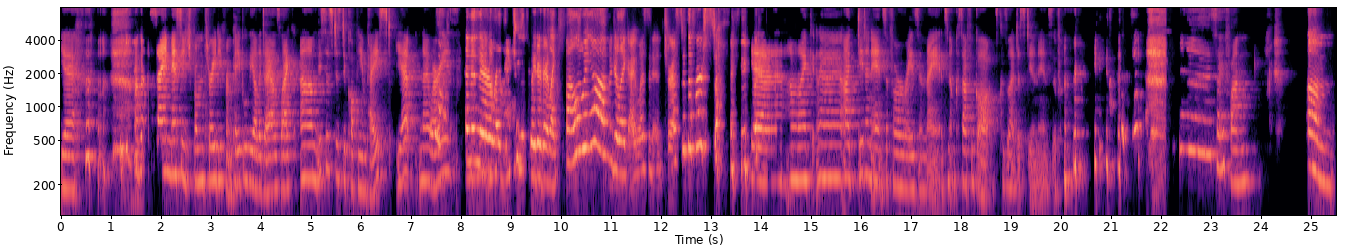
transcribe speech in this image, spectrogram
Yeah. I got the same message from three different people the other day. I was like, um, this is just a copy and paste. Yep, no worries. And then they're like, two weeks later, they're like following up. And you're like, I wasn't interested the first time. yeah. I'm like, no, I didn't answer for a reason, mate. It's not because I forgot, it's because I just didn't answer for a reason. so fun. Um,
